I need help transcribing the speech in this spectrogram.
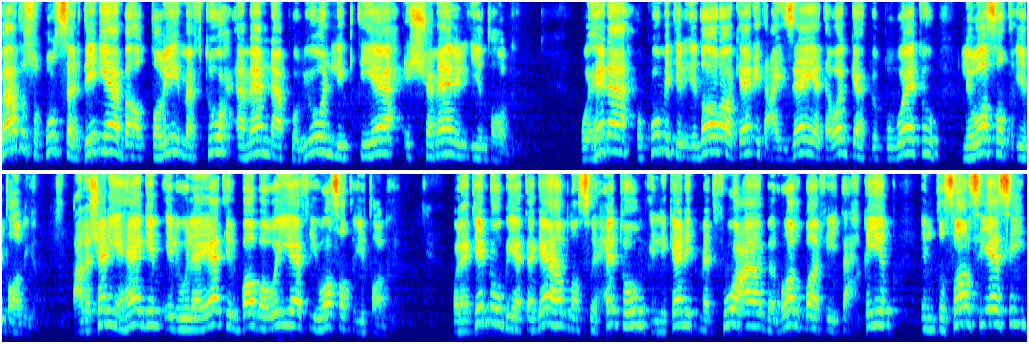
بعد سقوط سردينيا بقى الطريق مفتوح أمام نابليون لاجتياح الشمال الإيطالي. وهنا حكومة الإدارة كانت عايزاه يتوجه بقواته لوسط إيطاليا علشان يهاجم الولايات البابوية في وسط إيطاليا. ولكنه بيتجاهل نصيحتهم اللي كانت مدفوعة بالرغبة في تحقيق انتصار سياسي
